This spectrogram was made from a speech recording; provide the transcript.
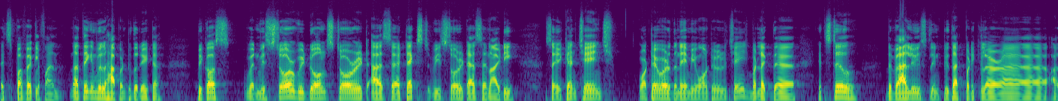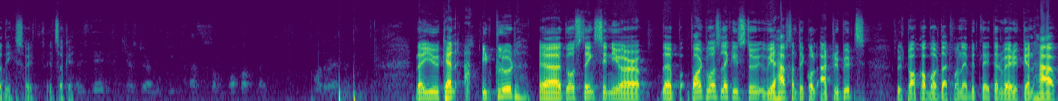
It's perfectly fine. Nothing will happen to the data. Because when we store, we don't store it as a text, we store it as an ID. So you can change whatever the name you want to change, but like the, it's still, the value is linked to that particular uh, ID. So it, it's okay. Now you can uh, include uh, those things in your, the point was like is to, we have something called attributes. We'll talk about that one a bit later where you can have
